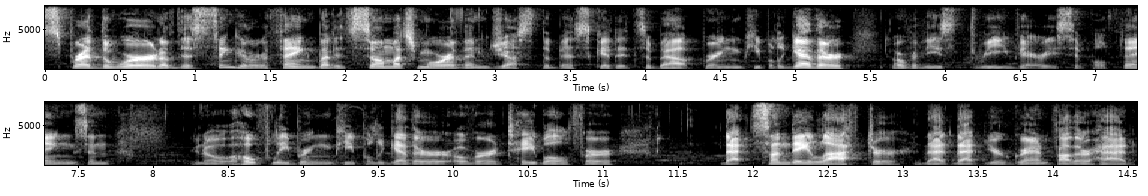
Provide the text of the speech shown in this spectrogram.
spread the word of this singular thing, but it's so much more than just the biscuit. It's about bringing people together over these three very simple things, and you know, hopefully bringing people together over a table for that Sunday laughter that that your grandfather had,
